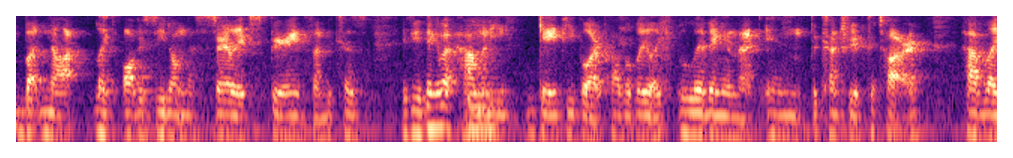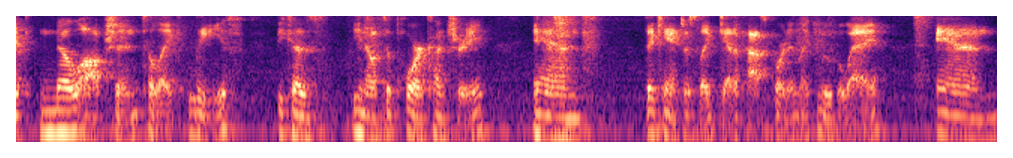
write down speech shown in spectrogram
but not like obviously you don't necessarily experience them because if you think about how Mm. many gay people are probably like living in that in the country of Qatar have like no option to like leave because you know it's a poor country and they can't just like get a passport and like move away. And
